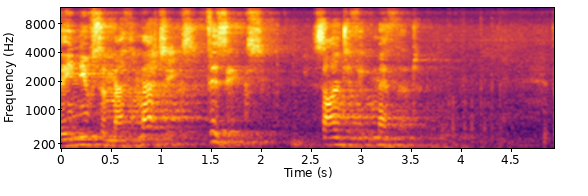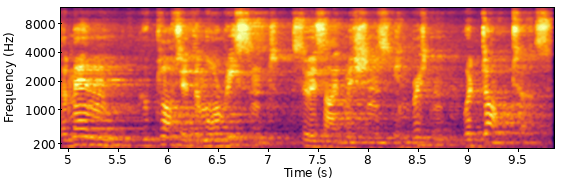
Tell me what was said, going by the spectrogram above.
They knew some mathematics, physics, scientific method. The men who plotted the more recent suicide missions in Britain were doctors.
